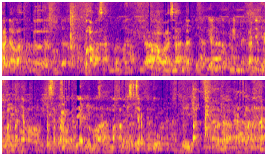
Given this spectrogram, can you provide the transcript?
adalah uh, pengawasan. Pengawasan dan kemudian juga penindakan yang memang banyak peserta yang belum bisa memahami secara utuh tentang penanganan-penanganan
